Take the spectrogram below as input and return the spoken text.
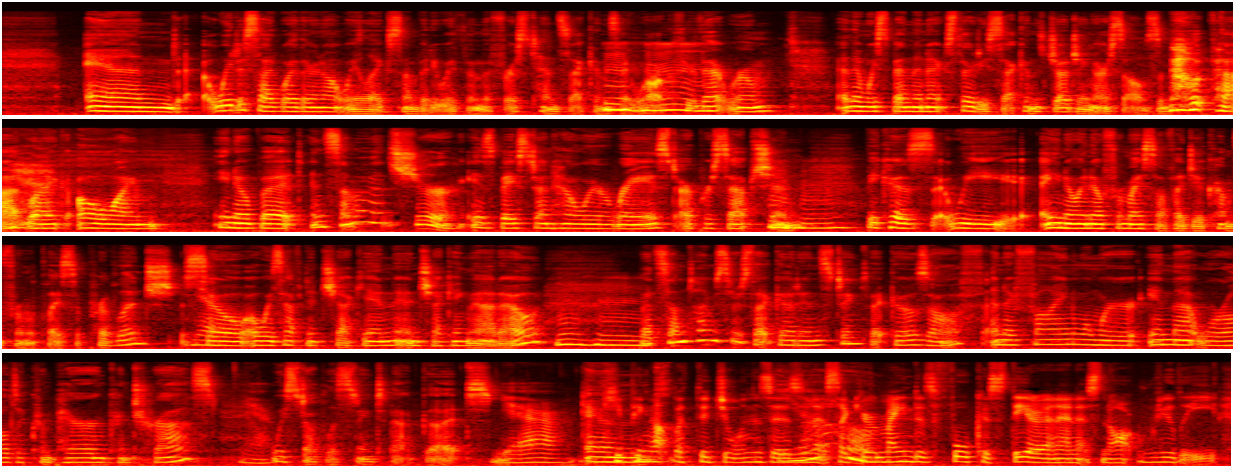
And we decide whether or not we like somebody within the first 10 seconds they walk Mm-hmm. through that room. And then we spend the next 30 seconds judging ourselves about that. Like, oh, I'm, you know, but, and some of it, sure, is based on how we were raised, our perception. Mm-hmm. Because we, you know, I know for myself, I do come from a place of privilege. So always having to check in and checking that out. Mm-hmm. But sometimes there's that gut instinct that goes off. And I find when we're in that world of compare and contrast, Yeah. we stop listening to that gut. Yeah, And- keeping up with the Joneses, and it's like your mind is focused there, and then it's not really.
